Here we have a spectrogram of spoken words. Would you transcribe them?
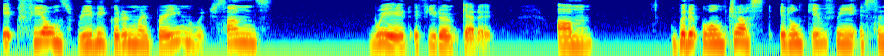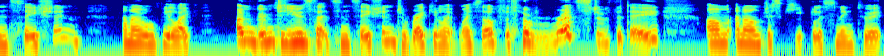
it feels really good in my brain which sounds weird if you don't get it. Um, but it will just it'll give me a sensation, and I will be like, I'm going to use that sensation to regulate myself for the rest of the day. Um, and I'll just keep listening to it.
